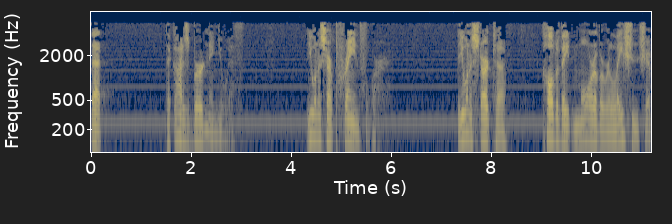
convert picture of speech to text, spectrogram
that that God is burdening you with. You want to start praying for. You want to start to cultivate more of a relationship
